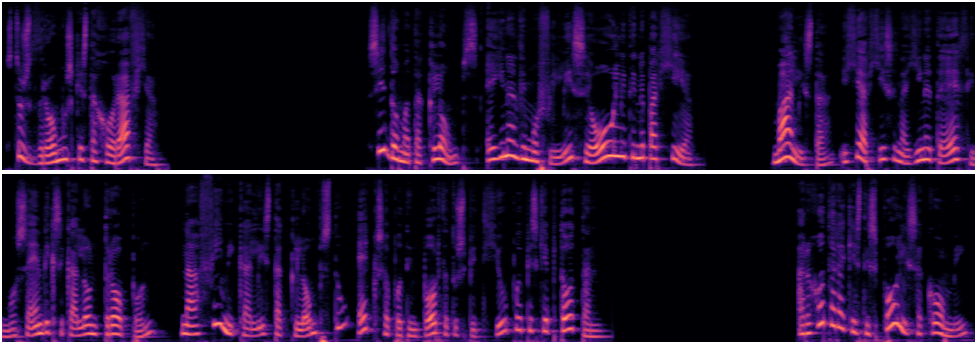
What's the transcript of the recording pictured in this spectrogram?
στους δρόμους και στα χωράφια. Σύντομα τα κλόμπς έγιναν δημοφιλή σε όλη την επαρχία. Μάλιστα, είχε αρχίσει να γίνεται έθιμο σε ένδειξη καλών τρόπων να αφήνει καλή στα κλόμπς του έξω από την πόρτα του σπιτιού που επισκεπτόταν. Αργότερα και στις πόλεις ακόμη,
